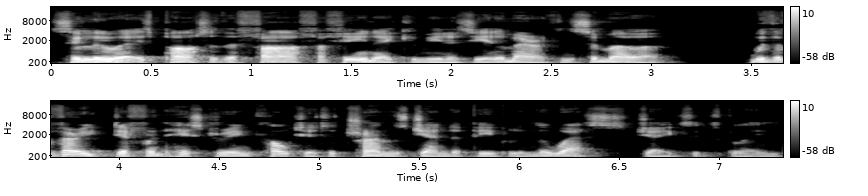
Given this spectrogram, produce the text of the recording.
Saelua is part of the Fa'afafine community in American Samoa, with a very different history and culture to transgender people in the West, Jacques explained.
